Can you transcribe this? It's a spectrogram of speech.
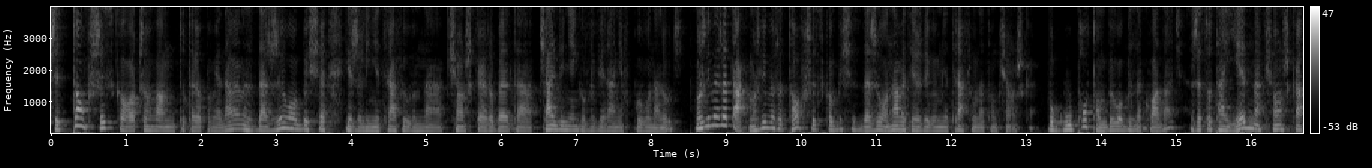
czy to wszystko, o czym Wam tutaj opowiadałem, zdarzyłoby się, jeżeli nie trafiłbym na książkę Roberta Cialdiniego Wywieranie wpływu na ludzi? Możliwe, że tak, możliwe, że to wszystko by się zdarzyło, nawet jeżeli bym nie trafił na tą książkę. Bo głupotą byłoby zakładać, że to ta jedna książka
